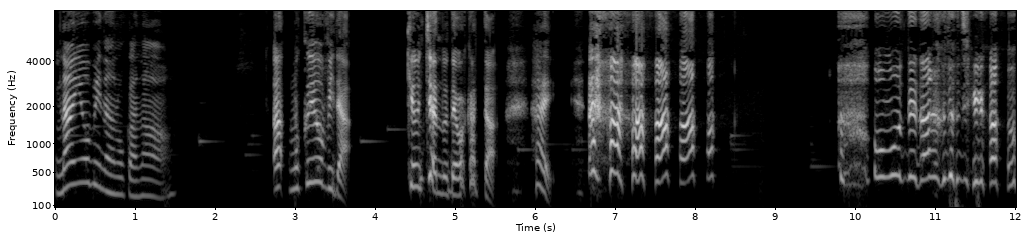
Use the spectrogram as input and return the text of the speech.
何曜日なのかな？あ、木曜日だ。きゅんちゃんので分かった。はい。思ってたのと違う。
